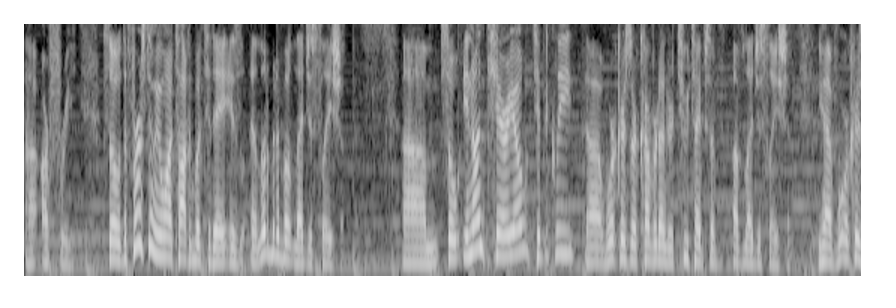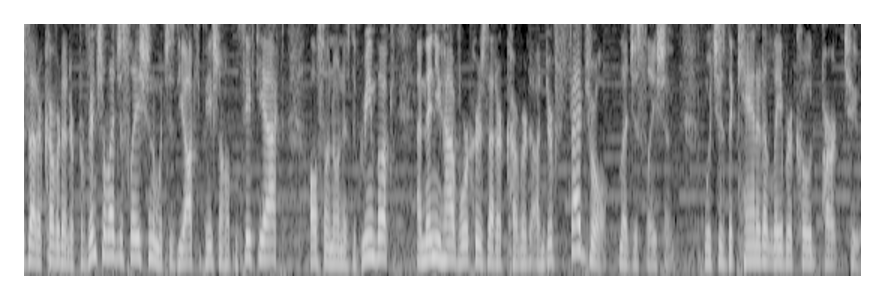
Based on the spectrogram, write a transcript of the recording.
uh, are free. So, the first thing we want to talk about today is a little bit about legislation. Um, so in Ontario, typically uh, workers are covered under two types of, of legislation. You have workers that are covered under provincial legislation, which is the Occupational Health and Safety Act, also known as the Green Book. And then you have workers that are covered under federal legislation, which is the Canada Labor Code Part 2.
